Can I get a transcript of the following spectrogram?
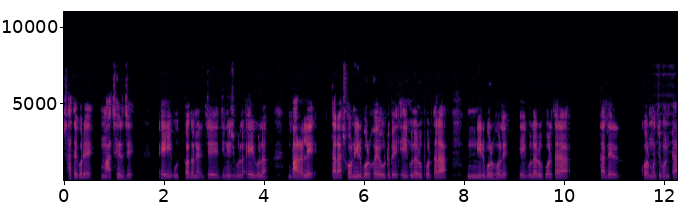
সাথে করে মাছের যে এই উৎপাদনের যে জিনিসগুলা, এইগুলা বাড়ালে তারা স্বনির্ভর হয়ে উঠবে। এইগুলার উপর তারা নির্ভর হলে, এইগুলার উপর তারা তাদের কর্মজীবনটা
